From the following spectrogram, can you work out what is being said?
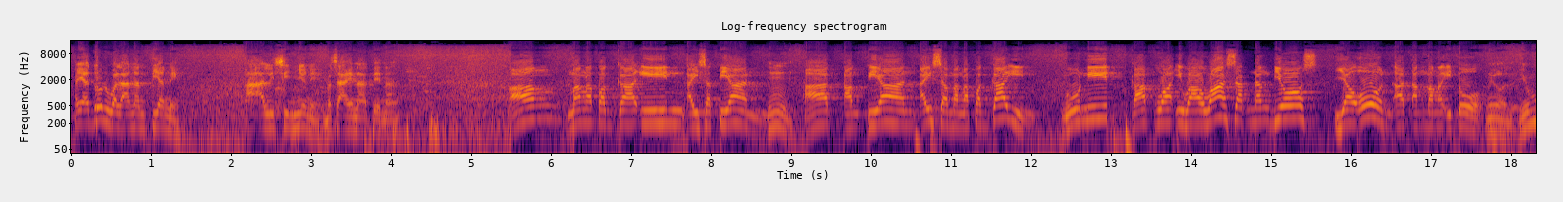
Kaya doon, wala nang tiyan eh. Aalisin yun eh. Basahin natin, ha? Ang mga pagkain ay sa tiyan, Mm. at ang tiyan ay sa mga pagkain. Ngunit kapwa iwawasak ng Diyos, yaon at ang mga ito. Yun, yung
